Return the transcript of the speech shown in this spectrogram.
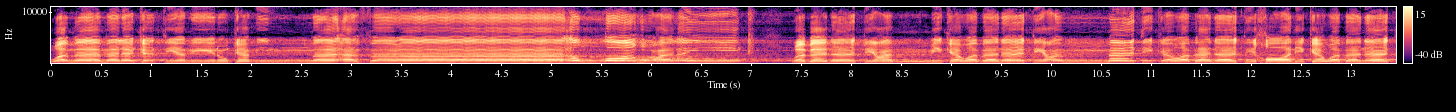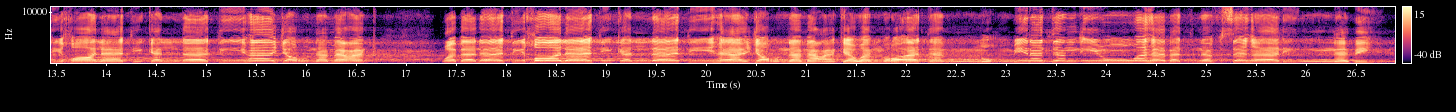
وما ملكت يمينك مما أفاء الله عليك. وبنات عمك وبنات عماتك وبنات خالك وبنات خالاتك اللاتي هاجرن معك. وبنات خالاتك اللاتي هاجرن معك. وامرأة مؤمنة إن وهبت نفسها للنبي.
